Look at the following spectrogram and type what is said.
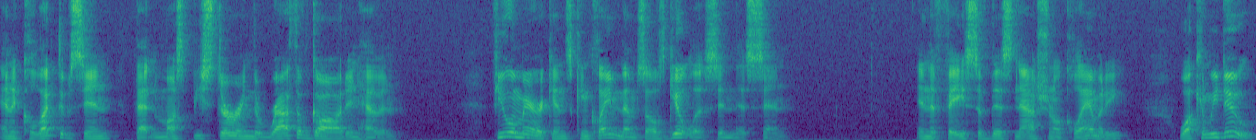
and a collective sin that must be stirring the wrath of God in heaven. Few Americans can claim themselves guiltless in this sin. In the face of this national calamity, what can we do?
